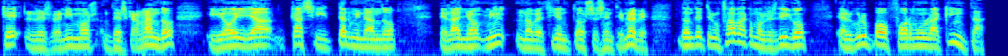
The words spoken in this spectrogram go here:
que les venimos desgranando y hoy ya casi terminando el año 1969, donde triunfaba, como les digo, el grupo Fórmula Quinta,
